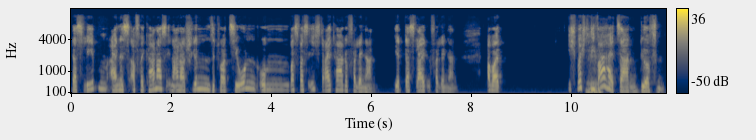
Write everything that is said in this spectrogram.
das Leben eines Afrikaners in einer schlimmen Situation um, was weiß ich, drei Tage verlängern, ihr das Leiden verlängern. Aber ich möchte mhm. die Wahrheit sagen dürfen.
